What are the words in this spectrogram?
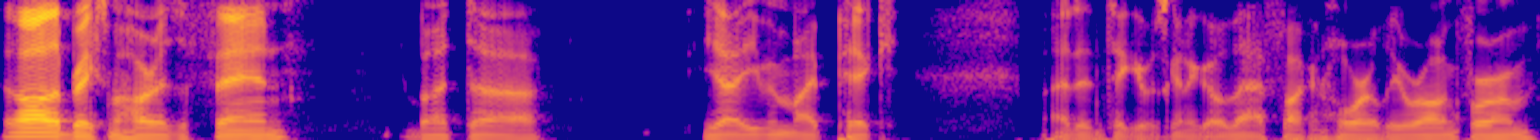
Oh, that breaks my heart as a fan. But uh, yeah, even my pick I didn't think it was to go that fucking horribly wrong for him.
